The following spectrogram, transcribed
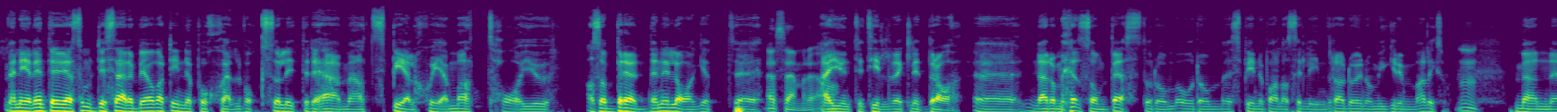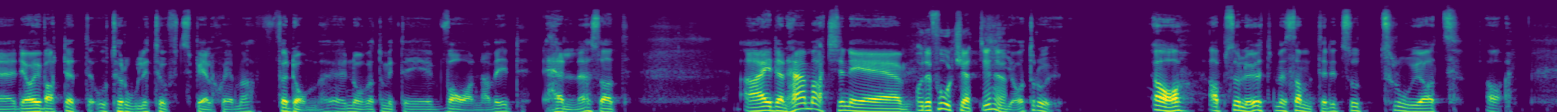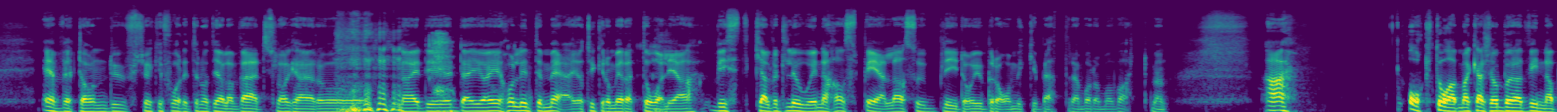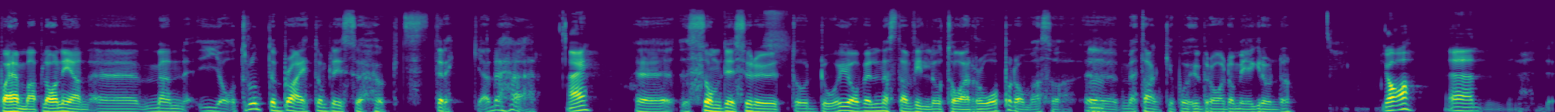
Men är det inte det som De Serbi har varit inne på själv också, lite det här med att spelschemat har ju, alltså bredden i laget eh, Är sämre? är ju inte tillräckligt bra. Eh, när de är som bäst och de, och de spinner på alla cylindrar, då är de ju grymma liksom. Mm. Men eh, det har ju varit ett otroligt tufft spelschema för dem, eh, något de inte är vana vid heller. Så att, nej, den här matchen är... Och det fortsätter ju nu. Jag tror... Ja, absolut. Men samtidigt så tror jag att... Ja, Everton, du försöker få det till något jävla världslag här och nej, det, det, jag håller inte med. Jag tycker de är rätt dåliga. Visst, Calvert Lewin när han spelar så blir de ju bra mycket bättre än vad de har varit, men ah, Och då att man kanske har börjat vinna på hemmaplan igen. Eh, men jag tror inte Brighton blir så högt streckade här. Nej, Eh, som det ser ut och då är jag väl nästan villig att ta en rå på dem alltså. Eh, Mm. med tanke på hur bra de är i grunden. Ja, eh,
